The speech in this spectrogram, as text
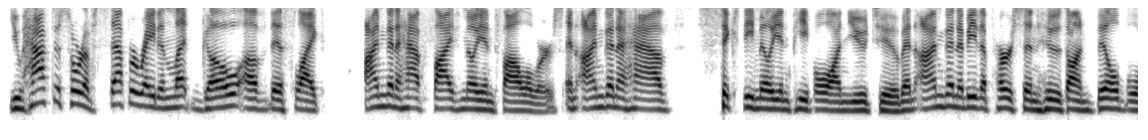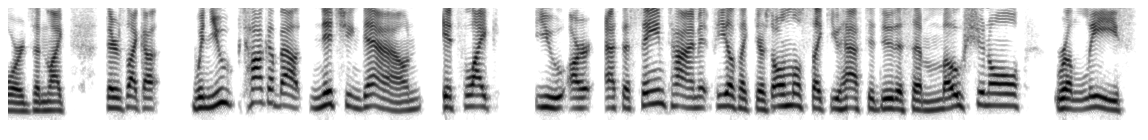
you have to sort of separate and let go of this, like, I'm going to have 5 million followers and I'm going to have 60 million people on YouTube and I'm going to be the person who's on billboards. And like, there's like a, when you talk about niching down, it's like you are at the same time, it feels like there's almost like you have to do this emotional release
